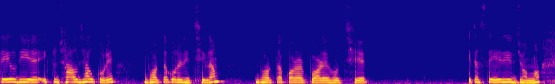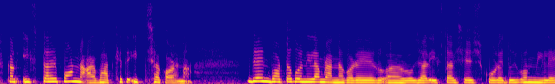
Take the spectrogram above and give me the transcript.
তেল দিয়ে একটু ঝাল ঝাল করে ভর্তা করে নিচ্ছিলাম। ভর্তা করার পরে হচ্ছে এটা সেহরির জন্য, কারণ ইফতারের পর না আর ভাত খেতে ইচ্ছা করে না। দেন ভর্তা করে নিলাম রান্নাঘরে রোজার ইফতার শেষ করে দুই বোন মিলে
